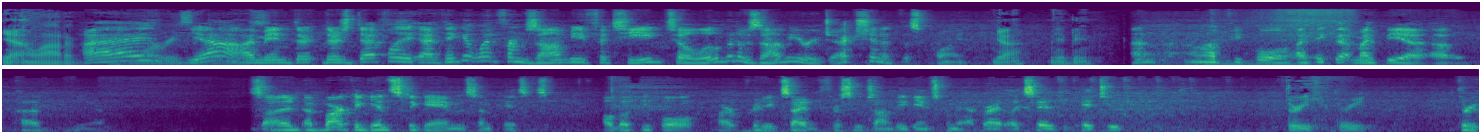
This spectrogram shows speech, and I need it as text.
Yeah. In a lot of I more recent yeah, I mean, there, there's definitely. I think it went from zombie fatigue to a little bit of zombie rejection at this point. Yeah, maybe. I don't, I don't know if people. I think that might be a, a, a you know, so a, a mark against a game in some cases. Although people are pretty excited for some zombie games coming out, right? Like say Decay two, Three. Three. three.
